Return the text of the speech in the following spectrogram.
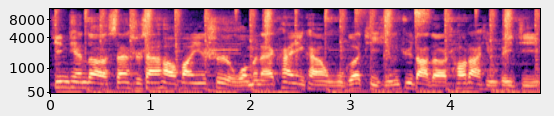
今天的三十三号放映室，我们来看一看五个体型巨大的超大型飞机。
